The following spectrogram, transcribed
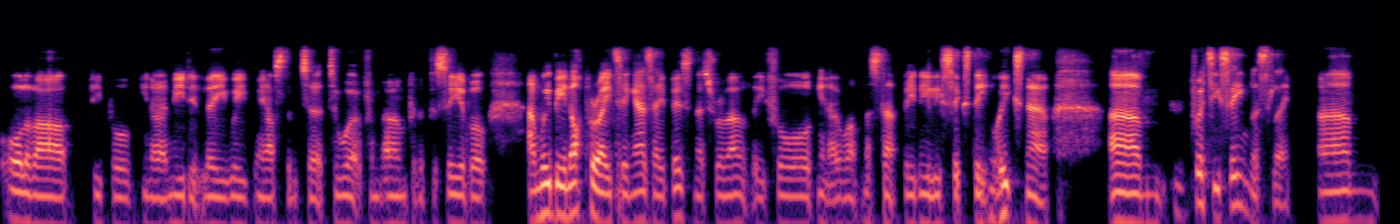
all of our people, you know, immediately we, we asked them to, to work from home for the foreseeable. And we've been operating as a business remotely for, you know, what must that be nearly 16 weeks now, um, pretty seamlessly. Um,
